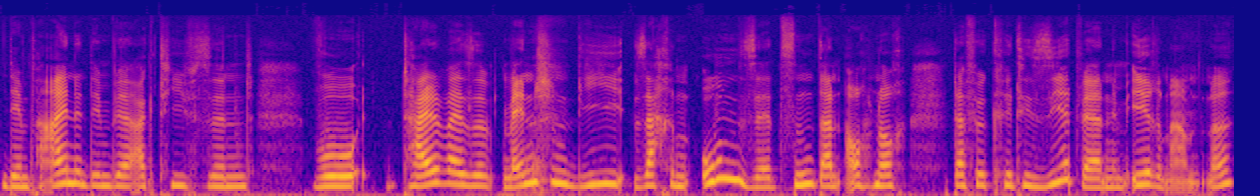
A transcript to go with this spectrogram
dem Verein, in dem wir aktiv sind, wo teilweise Menschen, die Sachen umsetzen, dann auch noch dafür kritisiert werden im Ehrenamt, ne?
